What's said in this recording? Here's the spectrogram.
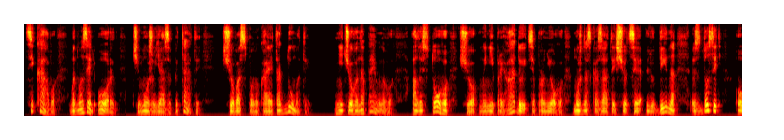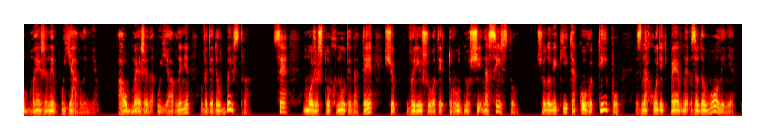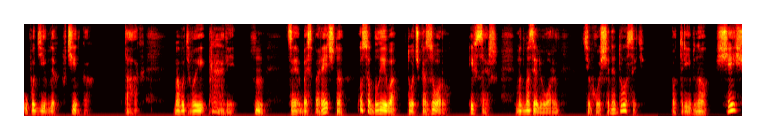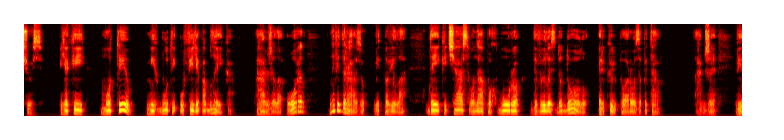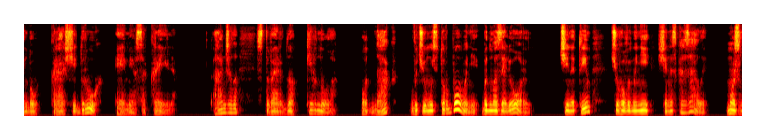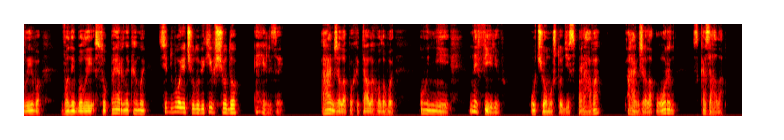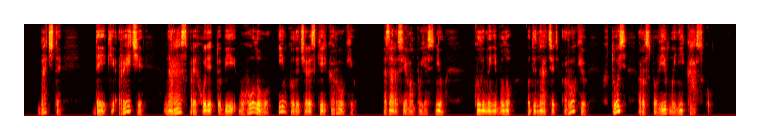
Цікаво, мадемуазель Орен, чи можу я запитати, що вас спонукає так думати? Нічого напевного, але з того, що мені пригадується про нього, можна сказати, що це людина з досить обмеженим уявленням, а обмежене уявлення веде до вбивства. Це може штовхнути на те, щоб вирішувати труднощі насильством. Чоловіки такого типу знаходять певне задоволення у подібних вчинках. Так, мабуть, ви праві. Хм, Це, безперечно, особлива точка зору. І все ж, мадмазель Уоррен, цього ще не досить. Потрібно ще щось, який мотив міг бути у Філіпа Блейка. Анджела Орен не відразу відповіла. Деякий час вона похмуро дивилась додолу. Еркюль Пуаро запитав адже він був кращий друг Еміаса Крейля. Анджела ствердно кивнула. Однак ви чомусь турбовані, мадемуазель Орен. Чи не тим, чого ви мені ще не сказали? Можливо, вони були суперниками ці двоє чоловіків щодо Ельзи. Анджела похитала головою. О, ні, не Філіп. У чому ж тоді справа? Анджела Орен сказала Бачте, деякі речі нараз приходять тобі в голову інколи через кілька років. Зараз я вам поясню, коли мені було 11 років, хтось розповів мені казку.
